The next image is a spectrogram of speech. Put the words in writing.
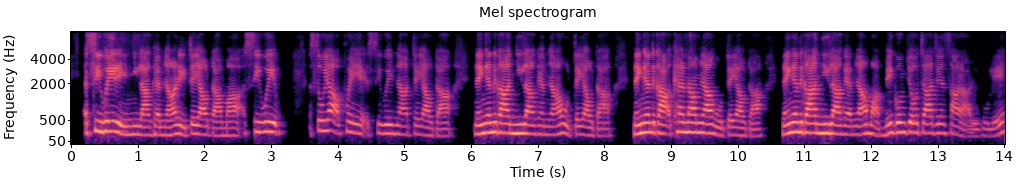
။အစည်းအဝေးတွေညီလာခံများတွေတက်ရောက်တာမှာအစည်းအဝေး အစိုးရအဖွဲ့ရဲ့အစည်းအဝေးများတက်ရောက်တာနိုင်ငံတကာညီလာခံများကိုတက်ရောက်တာနိုင်ငံတကာအခမ်းအနားများကိုတက်ရောက်တာနိုင်ငံတကာညီလာခံများမှာမိကုံပြောကြားခြင်းစတာတွေကိုလည်း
